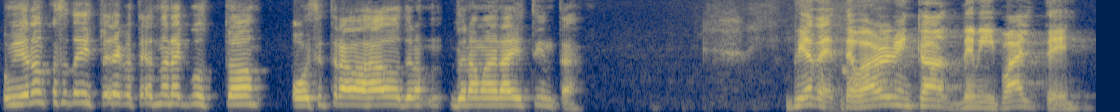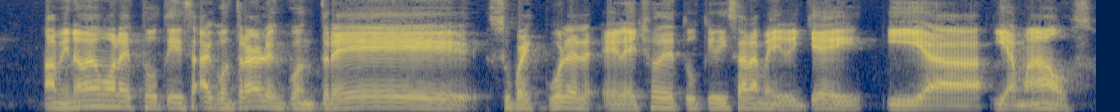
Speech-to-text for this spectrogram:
¿Hubieron cosas de la historia que a ustedes no les gustó o hubiesen trabajado de una, de una manera distinta? Fíjate, te voy a claro, de mi parte, a mí no me molestó utilizar, al contrario, lo encontré súper cool el, el hecho de tú utilizar a Mary J y a, y a Mouse.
